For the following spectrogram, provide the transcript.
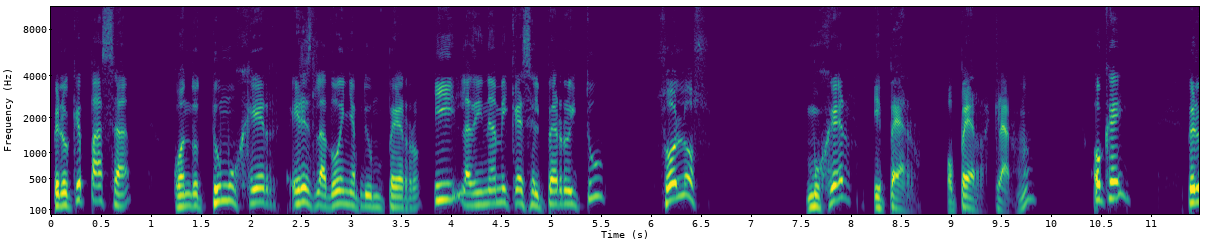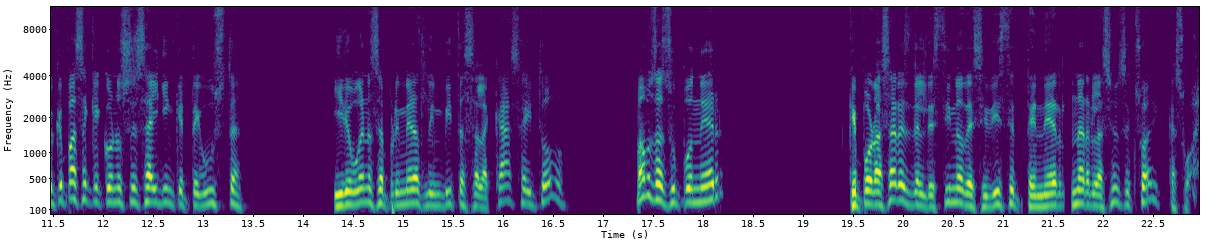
Pero ¿qué pasa cuando tu mujer eres la dueña de un perro y la dinámica es el perro y tú, solos? Mujer y perro, o perra, claro, ¿no? Ok, pero ¿qué pasa que conoces a alguien que te gusta y de buenas a primeras le invitas a la casa y todo? Vamos a suponer que por azares del destino decidiste tener una relación sexual casual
